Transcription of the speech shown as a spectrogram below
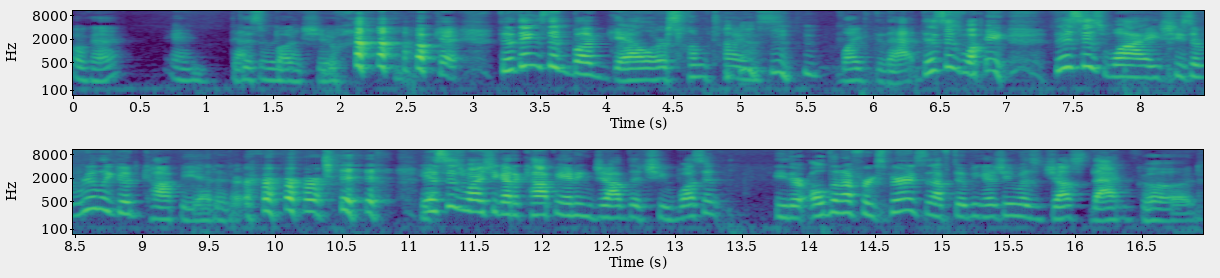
okay. and that this really bugs you. okay, the things that bug Gal are sometimes like that. This is why. This is why she's a really good copy editor. This is why she got a copy editing job that she wasn't either old enough or experienced enough to because she was just that good.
